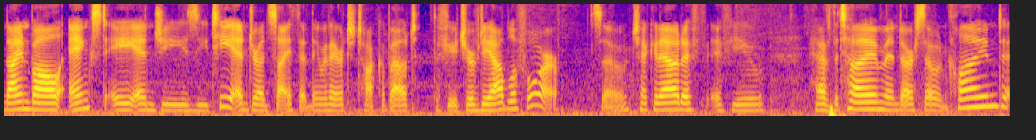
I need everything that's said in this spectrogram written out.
Nineball, Angst, A-N-G-Z-T, and Dread Scythe. And they were there to talk about the future of Diablo 4. So check it out if, if you have the time and are so inclined,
